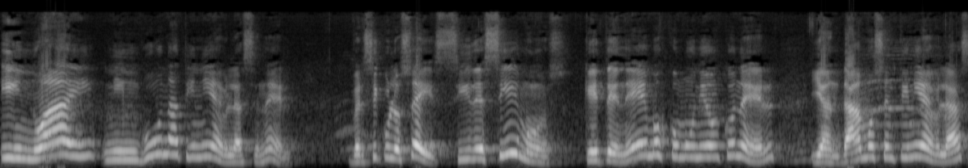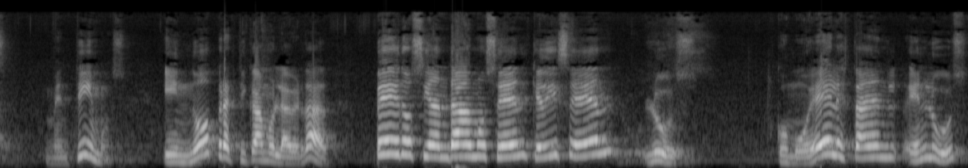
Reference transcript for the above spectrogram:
y no hay ninguna tinieblas en Él. Versículo 6, si decimos que tenemos comunión con Él y andamos en tinieblas, mentimos y no practicamos la verdad. Pero si andamos en, ¿qué dice? En luz. Como Él está en, en luz,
